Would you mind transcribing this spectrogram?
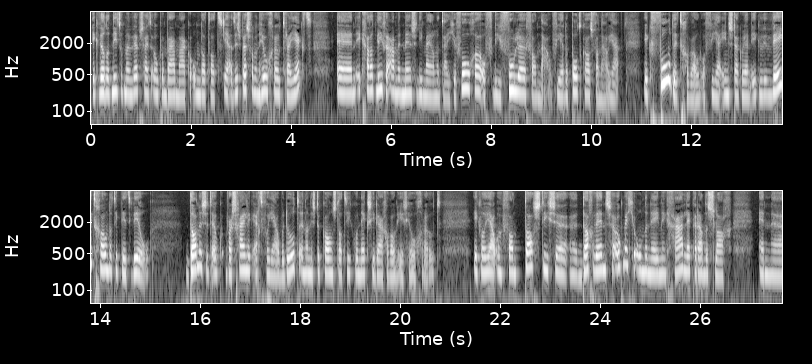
ik wil dat niet op mijn website openbaar maken, omdat dat, ja, het is best wel een heel groot traject. En ik ga dat liever aan met mensen die mij al een tijdje volgen of die voelen van, nou, via de podcast van, nou ja, ik voel dit gewoon. Of via Instagram, ik weet gewoon dat ik dit wil. Dan is het ook waarschijnlijk echt voor jou bedoeld. En dan is de kans dat die connectie daar gewoon is heel groot. Ik wil jou een fantastische uh, dag wensen, ook met je onderneming. Ga lekker aan de slag. En uh,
